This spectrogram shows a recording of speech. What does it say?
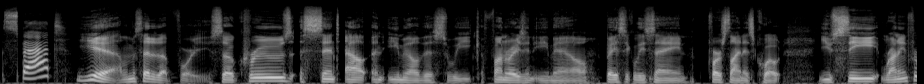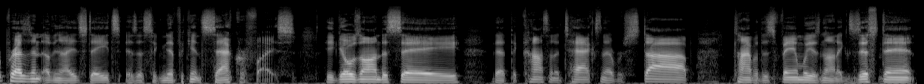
spat. Yeah, let me set it up for you. So Cruz sent out an email this week, a fundraising email, basically saying, first line is quote, "You see, running for president of the United States is a significant sacrifice." He goes on to say that the constant attacks never stop. Time with his family is non-existent.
